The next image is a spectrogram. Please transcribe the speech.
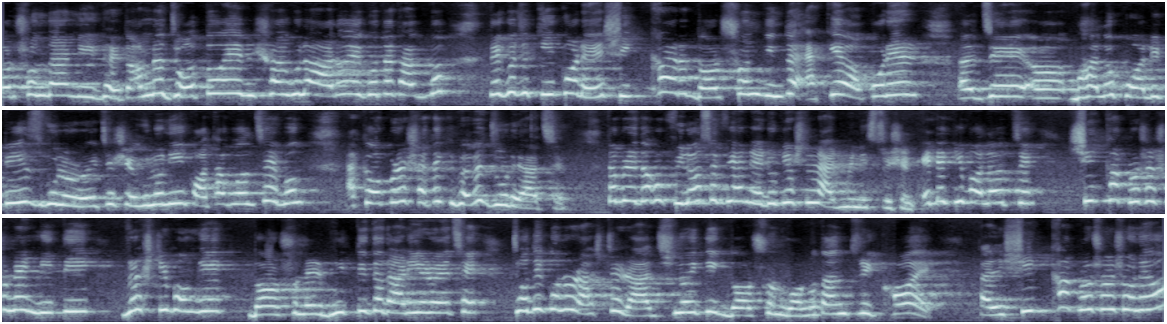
দর্শন দ্বারা নির্ধারিত। আমরা যত এই বিষয়গুলো আরও এগোতে থাকব, দেখব যে কী করে শিক্ষার দর্শন কিন্তু একে অপরের যে ভালো কোয়ালিটিসগুলো রয়েছে সেগুলো নিয়ে কথা বলছে এবং একে অপরের সাথে কীভাবে জুড়ে আছে। তারপরে দেখো ফিলোসফি অ্যান্ড এডুকেশনাল অ্যাডমিনিস্ট্রেশন এটা কি বলা হচ্ছে? শিক্ষা প্রশাসনের নীতি, দৃষ্টিভঙ্গি, দর্শনের ভিত্তিতে দাঁড়িয়ে রয়েছে। যদি কোনো রাষ্ট্রের রাজনৈতিক দর্শন গণতান্ত্রিক হয়, তাহলে শিক্ষা প্রশাসনেও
